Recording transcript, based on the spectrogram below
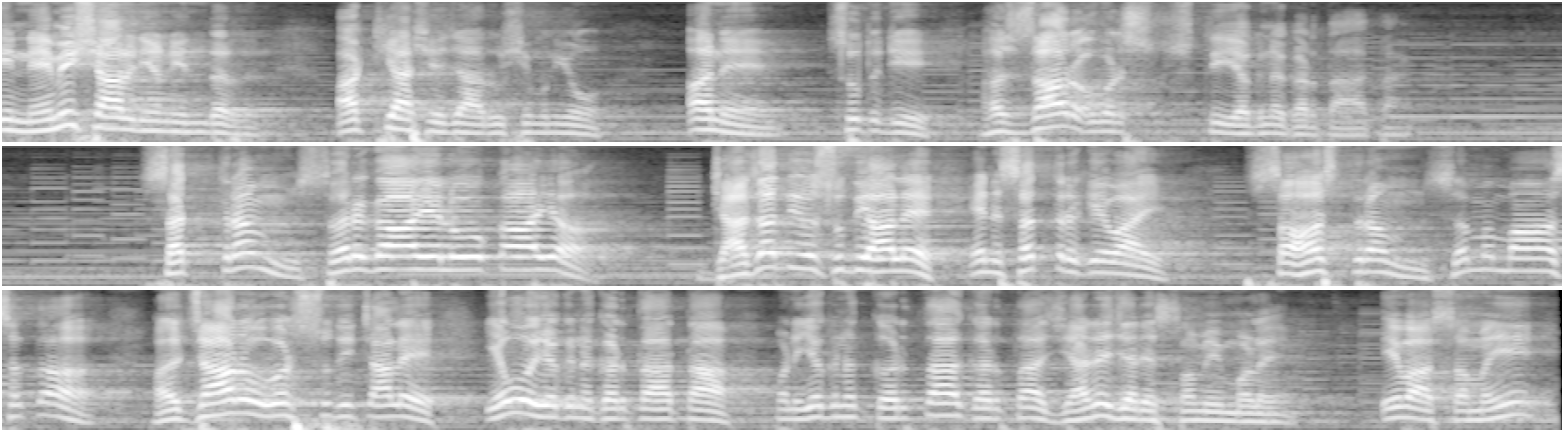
એ નૈમિષારણ્યની અંદર અઠ્યાસી હજાર ઋષિમુનિઓ અને સુતજી હજારો વર્ષથી યજ્ઞ કરતા હતા. સત્રમ સ્વર્ગાય લોકાય. જાજા દિવસ સુધી હાલે, એને સત્ર કહેવાય. સહસ્ત્રમ સમમાસત. હજારો વર્ષ સુધી ચાલે, એવો યજ્ઞ કરતા હતા. પણ યજ્ઞ કરતા કરતા જ્યારે જ્યારે સમય મળે, એવા સમયે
